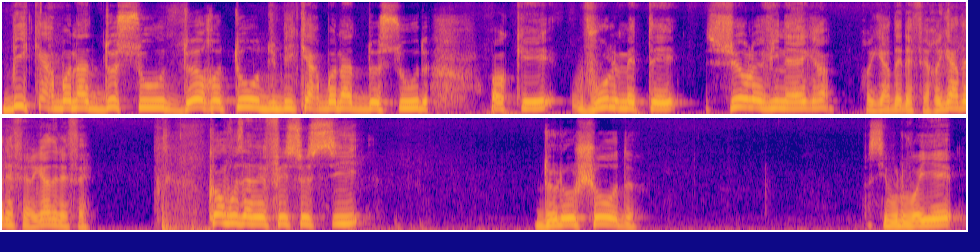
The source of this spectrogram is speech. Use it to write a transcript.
Bicarbonate de soude, de retour du bicarbonate de soude. Ok, vous le mettez sur le vinaigre. Regardez l'effet, regardez l'effet, regardez l'effet. Quand vous avez fait ceci, de l'eau chaude, si vous le voyez,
